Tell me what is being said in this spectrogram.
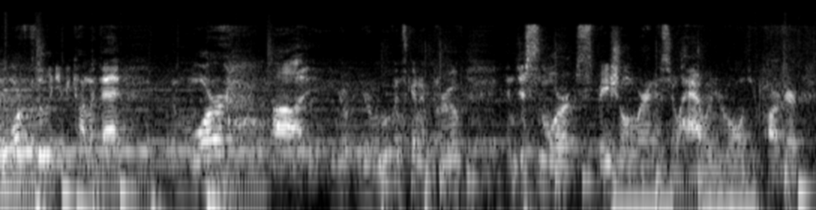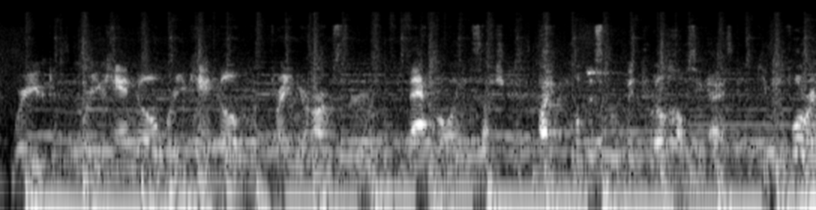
The more fluid you become with that, the more uh, your, your movement's gonna improve and just the more spatial awareness you'll have when you're rolling with your partner, where you where you can go, where you can't go, threading your arms through, back rolling and such. All right, hope this movement drill helps you guys. Keep moving forward.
